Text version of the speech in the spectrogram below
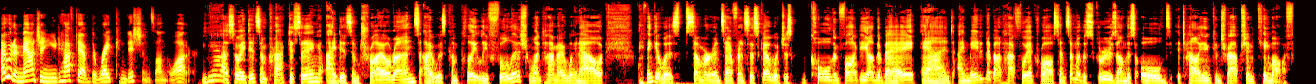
I would imagine you'd have to have the right conditions on the water. Yeah. So I did some practicing. I did some trial runs. I was completely foolish. One time I went out, I think it was summer in San Francisco, which is cold and foggy on the bay. And I made it about halfway across, and some of the screws on this old Italian contraption came off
